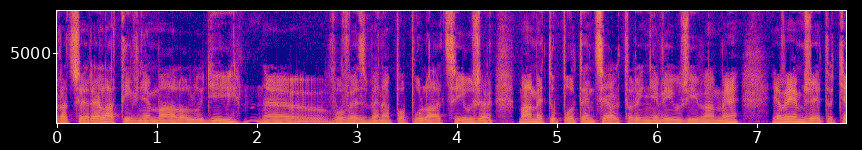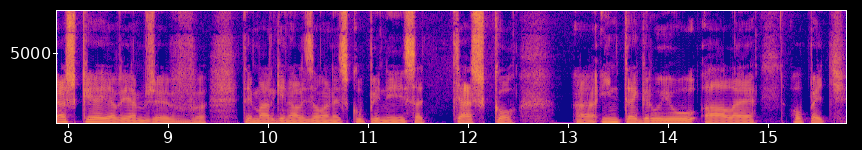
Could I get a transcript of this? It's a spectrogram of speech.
pracuje relatívne málo ľudí eh, vo väzbe na populáciu, že máme tu potenciál, ktorý nevyužívame. Ja viem, že je to ťažké, ja viem, že v tej marginalizované skupiny sa ťažko integrujú, ale opäť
